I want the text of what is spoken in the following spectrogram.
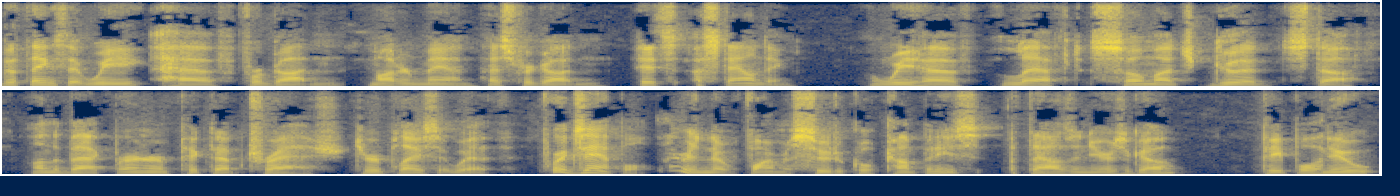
The things that we have forgotten, modern man has forgotten. It's astounding. We have left so much good stuff on the back burner and picked up trash to replace it with. For example, there was no pharmaceutical companies a thousand years ago. People knew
